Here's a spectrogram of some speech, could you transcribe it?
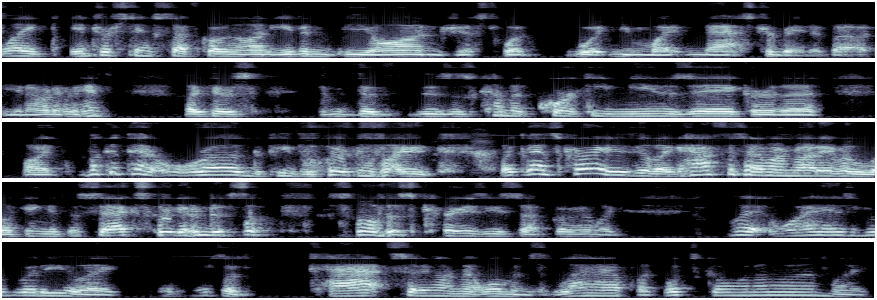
like interesting stuff going on even beyond just what what you might masturbate about. You know what I mean? Like there's the, there's this kind of quirky music or the like look at that rug people are like like that's crazy. Like half the time I'm not even looking at the sex. Like I'm just like all this crazy stuff going on. Like what? Why is everybody like? There's a cat sitting on that woman's lap. Like what's going on? Like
